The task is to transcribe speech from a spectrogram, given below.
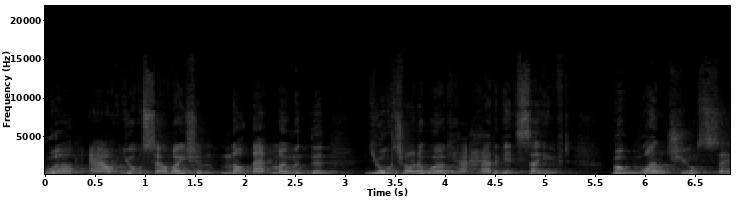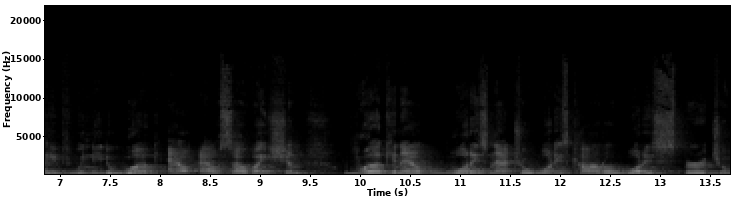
Work out your salvation, not that moment that you're trying to work out how to get saved, but once you're saved, we need to work out our salvation working out what is natural, what is carnal, what is spiritual,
